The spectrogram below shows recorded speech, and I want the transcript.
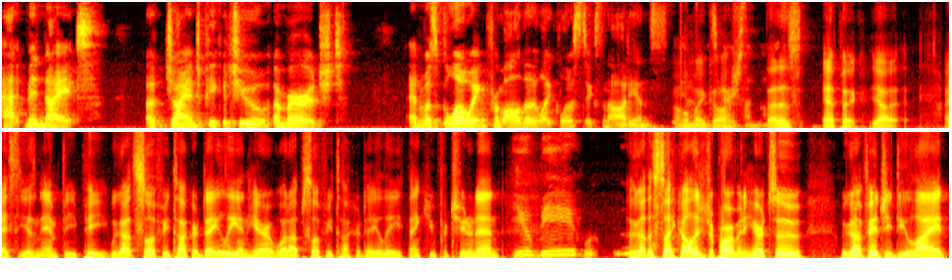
at midnight, a giant Pikachu emerged and was glowing from all the like glow sticks in the audience. oh my it's a very gosh, that is epic. Yeah, Icy as an MVP. We got Sophie Tucker Daly in here. What up, Sophie Tucker Daly? Thank you for tuning in. You be We got the psychology department here too. We got Veggie Delight,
